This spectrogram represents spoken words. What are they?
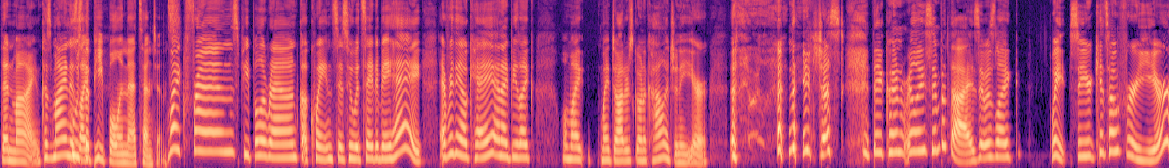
than mine because mine is Who's like the people in that sentence? like friends, people around, acquaintances who would say to me, "Hey, everything okay?" And I'd be like, "Well, my my daughter's going to college in a year." and they just they couldn't really sympathize. It was like, "Wait, so your kid's home for a year?"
